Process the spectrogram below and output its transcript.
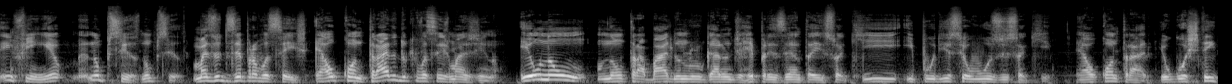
enfim, eu não preciso, não preciso. Mas eu dizer para vocês, é ao contrário do que vocês imaginam. Eu não, não trabalho no lugar onde representa isso aqui e por isso eu uso isso aqui. É ao contrário. Eu gostei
